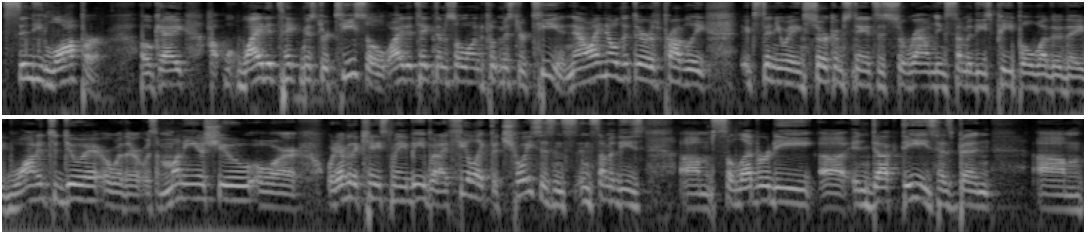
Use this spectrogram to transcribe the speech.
Cyndi Lauper. Okay, why did it take Mr. T so? Why did it take them so long to put Mr. T in? Now I know that there is probably extenuating circumstances surrounding some of these people, whether they wanted to do it or whether it was a money issue or whatever the case may be. But I feel like the choices in, in some of these um, celebrity uh, inductees has been. Um,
